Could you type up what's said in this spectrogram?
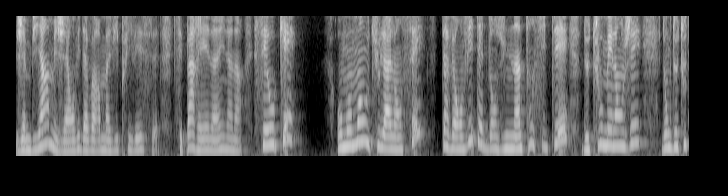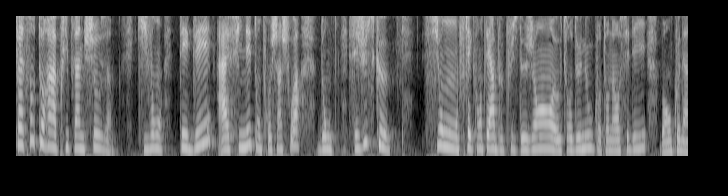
j'aime bien, mais j'ai envie d'avoir ma vie privée séparée, nanana. C'est OK. Au moment où tu l'as lancé, tu avais envie d'être dans une intensité, de tout mélanger. Donc de toute façon, tu auras appris plein de choses qui vont t'aider à affiner ton prochain choix. Donc c'est juste que si on fréquentait un peu plus de gens autour de nous quand on est en CDI, bon, on connaît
